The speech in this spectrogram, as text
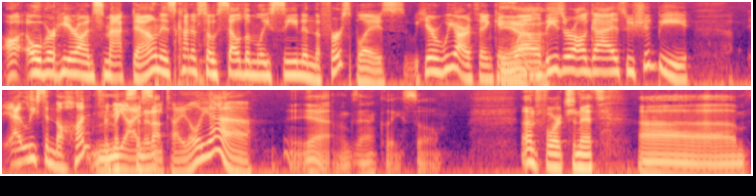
uh, over here on SmackDown is kind of so seldomly seen in the first place. Here we are thinking, Yeah. well, these are all guys who should be at least in the hunt for Mixing the IC title. Yeah. Yeah, exactly. So unfortunate. Um,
